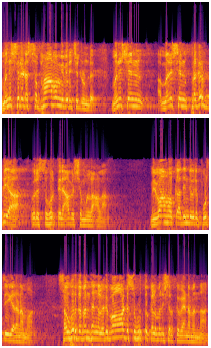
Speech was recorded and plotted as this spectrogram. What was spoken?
മനുഷ്യരുടെ സ്വഭാവം വിവരിച്ചിട്ടുണ്ട്. മനുഷ്യൻ മനുഷ്യൻ പ്രകൃതിയ ഒരു സുഹൃത്തിന് ആവശ്യമുള്ള ആളാണ്. വിവാഹമൊക്കെ അതിന്റെ ഒരു പൂർത്തീകരണമാണ്. സൗഹൃദ ബന്ധങ്ങൾ ഒരുപാട് സുഹൃത്തുക്കൾ മനുഷ്യർക്ക് വേണമെന്നാണ്.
